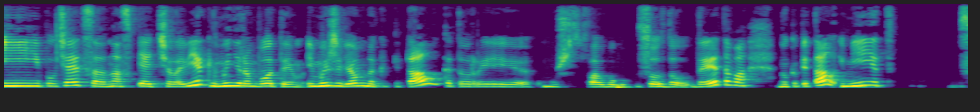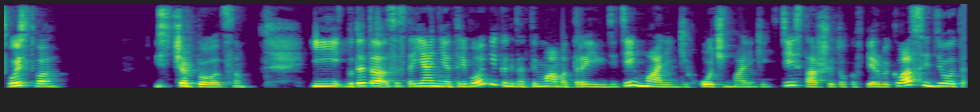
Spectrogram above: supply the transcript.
и получается, нас пять человек, и мы не работаем, и мы живем на капитал, который муж, слава богу, создал до этого, но капитал имеет свойство исчерпываться. И вот это состояние тревоги, когда ты мама троих детей, маленьких, очень маленьких детей, старший только в первый класс идет,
